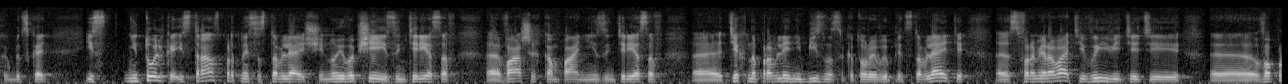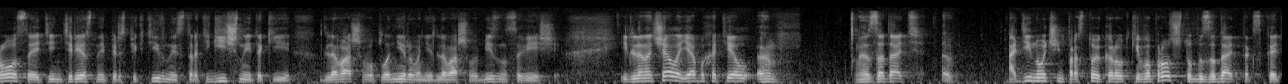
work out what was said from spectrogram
как бы сказать, из, не только из транспортной составляющей, но и вообще из интересов э, ваших компаний, из интересов э, тех направлений бизнеса, которые вы представляете, э, сформировать и выявить эти вопросы, эти интересные, перспективные, стратегичные такие для вашего планирования, для вашего бизнеса вещи. И для начала я бы хотел задать один очень простой короткий вопрос, чтобы задать, так сказать,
